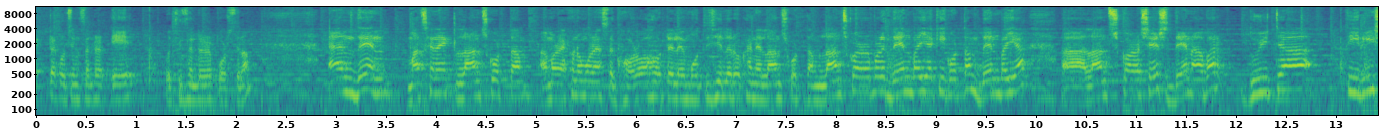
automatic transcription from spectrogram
একটা কোচিং সেন্টার এ কোচিং সেন্টারে পড়ছিলাম। অ্যান্ড দেন মাঝখানে লাঞ্চ করতাম। আমার এখনও মনে আছে ঘরোয়া হোটেলে মতিঝিলের ওখানে লাঞ্চ করতাম। লাঞ্চ করার পরে দেন ভাইয়া কি করতাম? দেন ভাইয়া লাঞ্চ করা শেষ। দেন আবার দুইটা তিরিশ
